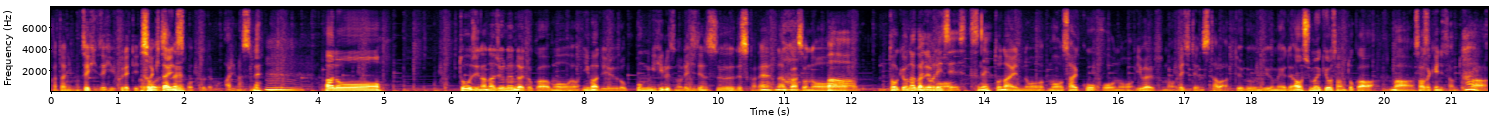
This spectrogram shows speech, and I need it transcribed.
方にもぜひぜひ触れていただきたいね。スポットでもありますね。うん。あのー当時70年代とかはもう今でいう六本木ヒルズのレジデンスですかね。なんかそのあ東京の中でも。都内のもう最高峰のいわゆるそのレジデンスタワーっていう部分で有名で青島幸男さんとか、まあ、澤田研二さんとか、は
